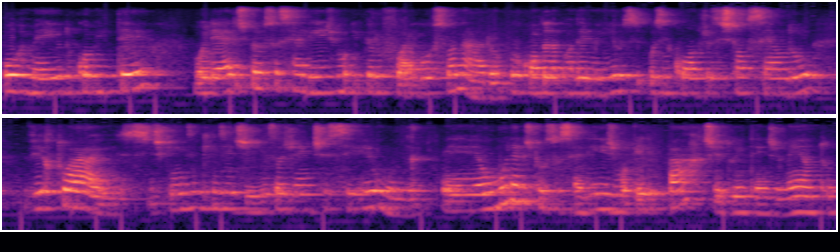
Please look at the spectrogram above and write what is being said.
por meio do Comitê Mulheres pelo Socialismo e pelo Fora Bolsonaro. Por conta da pandemia, os, os encontros estão sendo virtuais, de 15 em 15 dias a gente se reúne. É, o Mulheres pelo Socialismo, ele parte do entendimento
